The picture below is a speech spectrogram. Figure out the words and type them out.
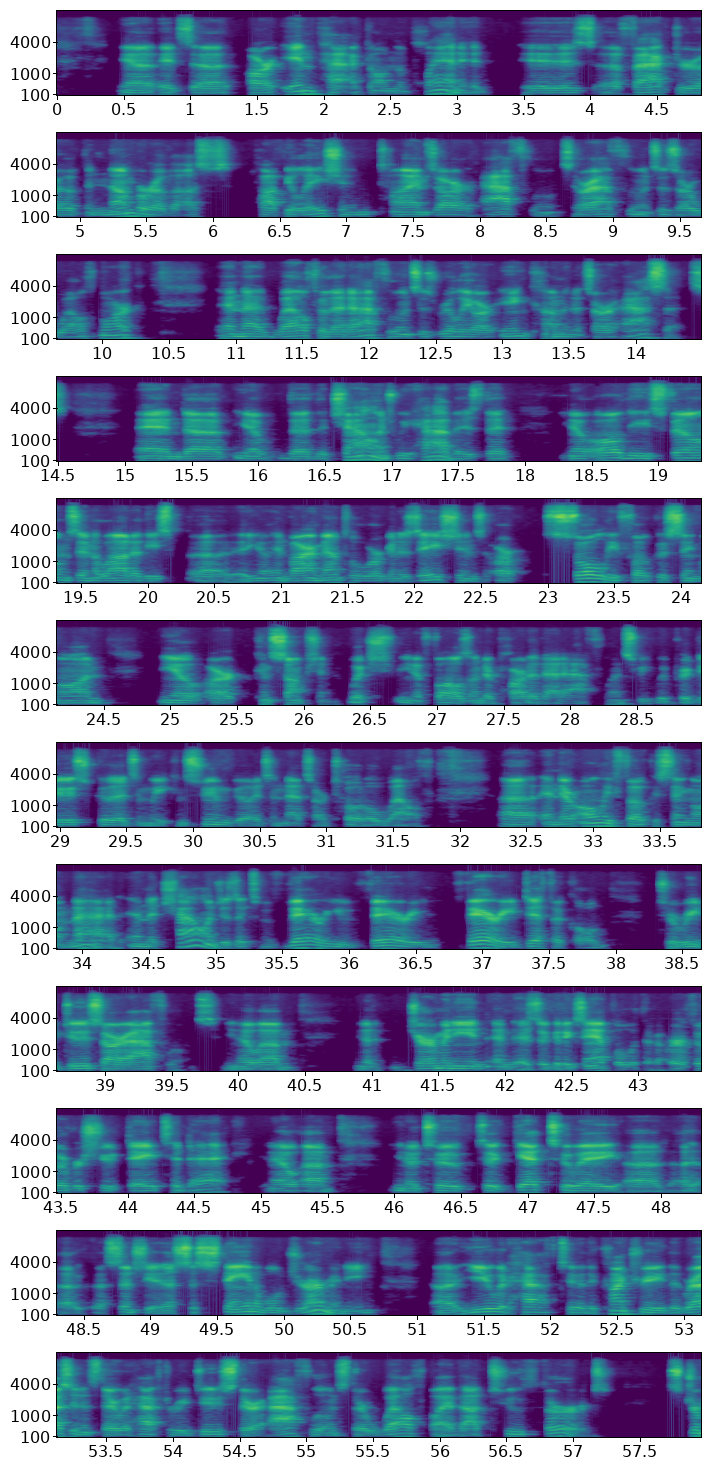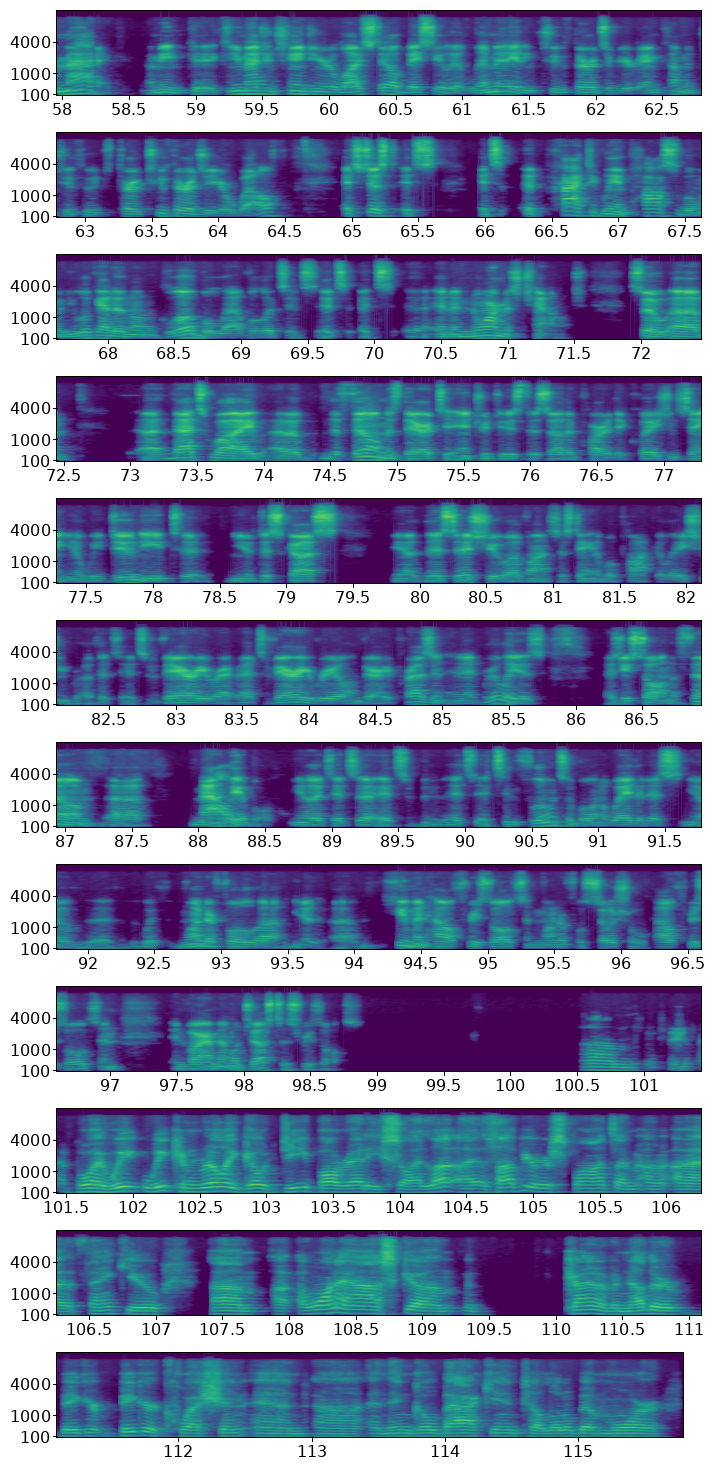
you know, it's uh, our impact on the planet is a factor of the number of us, population, times our affluence. Our affluence is our wealth mark, and that wealth or that affluence is really our income and it's our assets. And uh, you know, the the challenge we have is that you know all these films and a lot of these uh, you know environmental organizations are solely focusing on you know, our consumption, which, you know, falls under part of that affluence. We, we produce goods and we consume goods, and that's our total wealth. Uh, and they're only focusing on that. And the challenge is it's very, very, very difficult to reduce our affluence. You know, um, you know, Germany and, and as a good example with the Earth Overshoot Day today. You know, um, you know, to to get to a, a, a essentially a sustainable Germany, uh, you would have to, the country, the residents there would have to reduce their affluence, their wealth by about two thirds. It's dramatic. I mean, can you imagine changing your lifestyle, basically eliminating two thirds of your income and two, thirds of your wealth? It's just, it's, it's practically impossible. When you look at it on a global level, it's, it's, it's, it's an enormous challenge. So um, uh, that's why uh, the film is there to introduce this other part of the equation, saying, you know, we do need to, you know, discuss you know this issue of unsustainable population growth. It's it's very it's very real and very present, and it really is, as you saw in the film, uh, malleable. You know, it's it's uh, it's it's it's influenceable in a way that is you know uh, with wonderful uh, you know um, human health results and wonderful social health results and environmental justice results. Um, boy, we we can really go deep already. So I love I love your response. I'm uh, thank you. Um, I, I want to ask um, kind of another bigger bigger question and uh, and then go back into a little bit more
